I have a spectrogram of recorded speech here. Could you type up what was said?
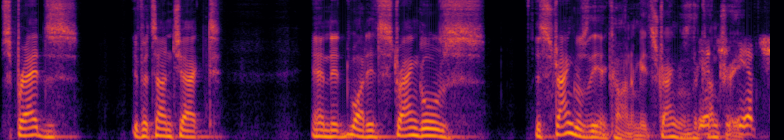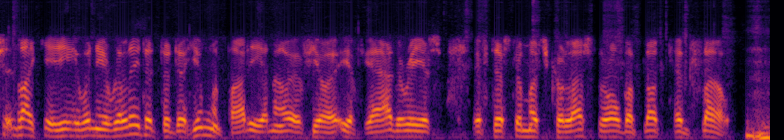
Spreads if it's unchecked, and it what it strangles. It strangles the economy. It strangles the It's- country. It's, like uh, when you relate it to the human body, you know, if your if your arteries, if there's too much cholesterol, the blood can flow, Mm-hmm.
